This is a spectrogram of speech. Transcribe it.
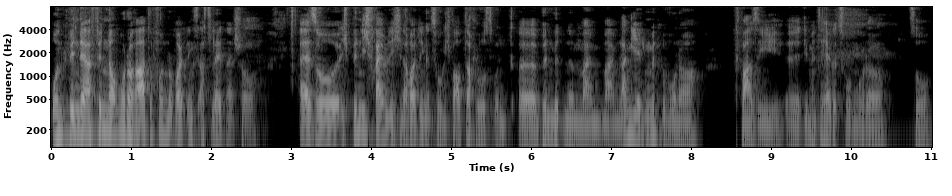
und bin der Erfinder und Moderator von Reutlings erste Late Night Show. Also ich bin nicht freiwillig nach Reutlingen gezogen. Ich war obdachlos und äh, bin mit einem, meinem, meinem langjährigen Mitbewohner quasi äh, dem hinterhergezogen oder so.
